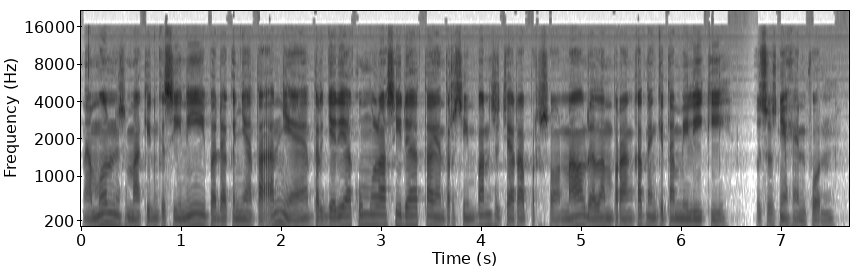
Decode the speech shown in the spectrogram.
Namun semakin ke sini pada kenyataannya terjadi akumulasi data yang tersimpan secara personal dalam perangkat yang kita miliki, khususnya handphone.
